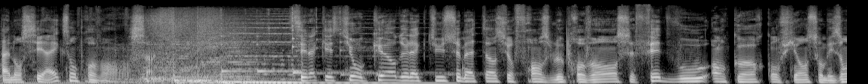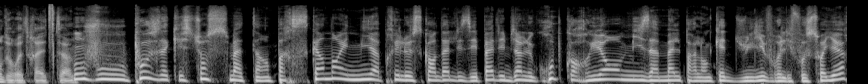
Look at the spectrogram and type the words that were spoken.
annoncés à Aix-en-Provence. C'est la question au cœur de l'actu ce matin sur France Bleu Provence. Faites-vous encore confiance aux maisons de retraite? On vous pose la question ce matin parce qu'un an et demi après le scandale des EHPAD, eh bien, le groupe Corian, mis à mal par l'enquête du livre Les Fossoyeurs,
